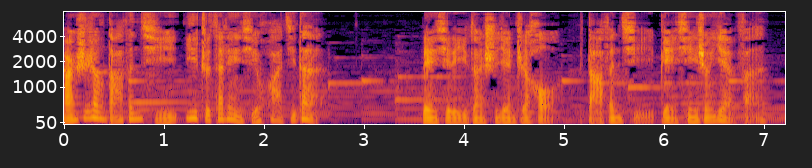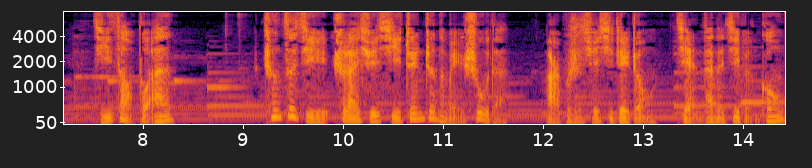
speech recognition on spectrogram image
而是让达芬奇一直在练习画鸡蛋，练习了一段时间之后，达芬奇便心生厌烦，急躁不安，称自己是来学习真正的美术的，而不是学习这种简单的基本功。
